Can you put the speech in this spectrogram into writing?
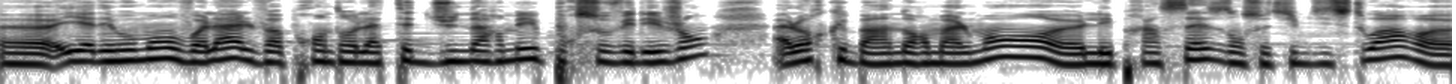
Euh, Il y a des moments où, voilà, elle va prendre la tête d'une armée pour sauver des gens, alors que, ben, normalement, euh, les princesses dans ce type d'histoire, euh,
